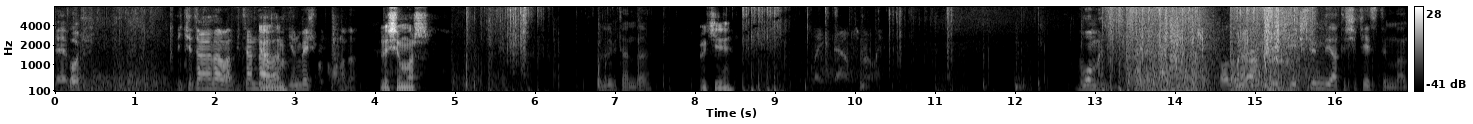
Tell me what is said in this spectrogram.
B boş. İki tane daha var. Bir tane daha Geldim. var. 25 vurdum ona da. Flash'ım var. Öldü bir tane daha. Çok iyi. Woman. Oğlum O ne ben lan? beni geçtin diye ateşi kestim lan.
